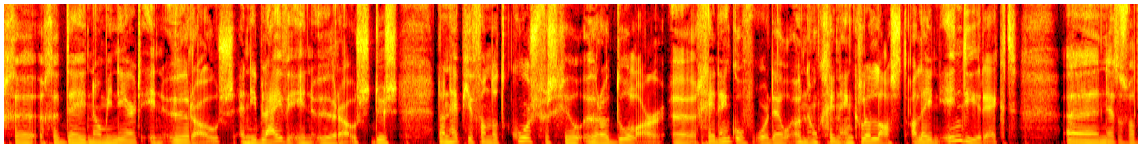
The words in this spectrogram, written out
ge, gedenomineerd in euro's en die blijven in euro's. Dus dan heb je van dat koersverschil euro-dollar geen enkel voordeel en ook geen enkele last. Alleen indirect, net als wat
